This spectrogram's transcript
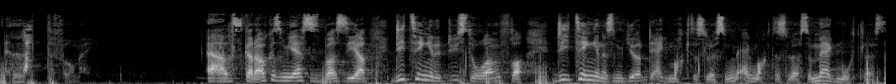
er lette for meg. Jeg elsker det. Akkurat som Jesus bare sier de tingene du står overfor, de tingene som gjør deg maktesløs og meg maktesløs og meg motløs,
